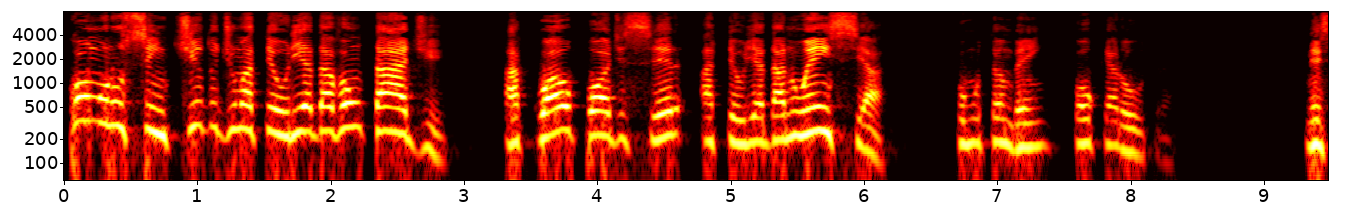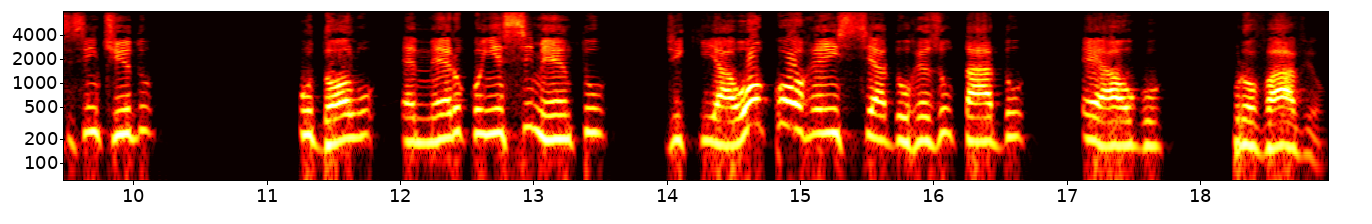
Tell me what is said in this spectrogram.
como no sentido de uma teoria da vontade, a qual pode ser a teoria da anuência, como também qualquer outra. Nesse sentido, o dolo é mero conhecimento de que a ocorrência do resultado é algo provável.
